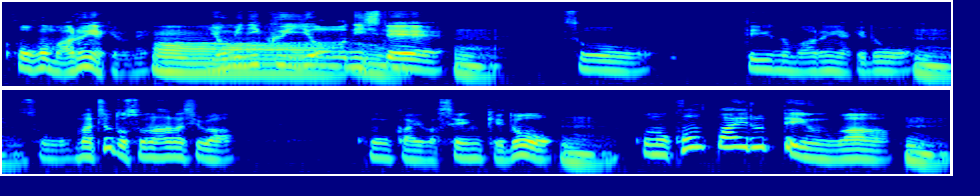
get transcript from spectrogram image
方法もあるんやけどね。読読みにくいようにしてうん。そう。っていうのもあるんやけど、うん。そう。まあちょっとその話は、今回はせんけど、うん。このコンパイルっていうのは、うん。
